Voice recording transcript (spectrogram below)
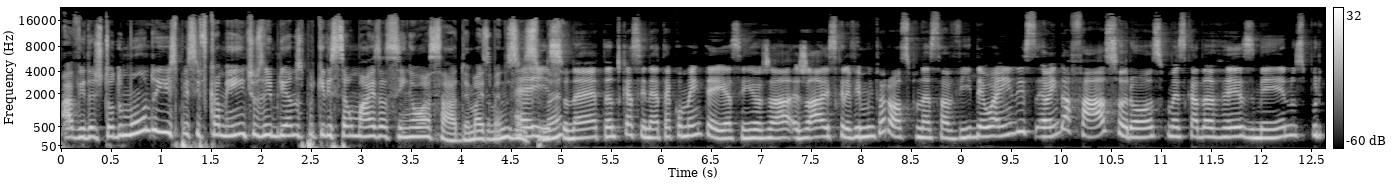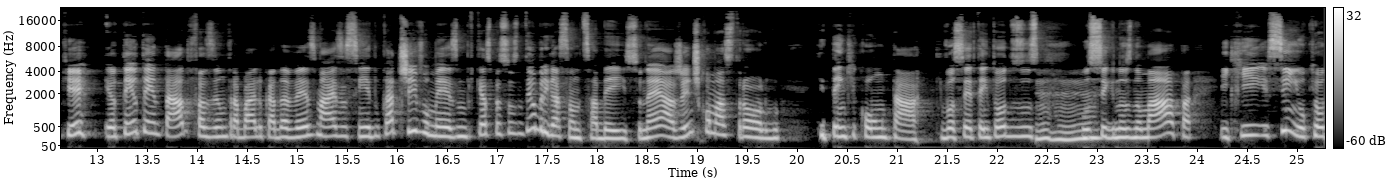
a vida de todo mundo e especificamente os librianos porque eles são mais assim ou assado. É mais ou menos isso, né? É isso, né? né? Tanto que assim, né, até comentei, assim, eu já, já escrevi muito horóscopo nessa vida. Eu ainda, eu ainda faço horóscopo, mas cada vez menos, porque eu tenho tentado fazer um trabalho cada vez mais assim educativo mesmo, porque as pessoas não têm obrigação de saber isso, né? A gente como astrólogo que tem que contar, que você tem todos os, uhum. os signos no mapa e que, sim, o que a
